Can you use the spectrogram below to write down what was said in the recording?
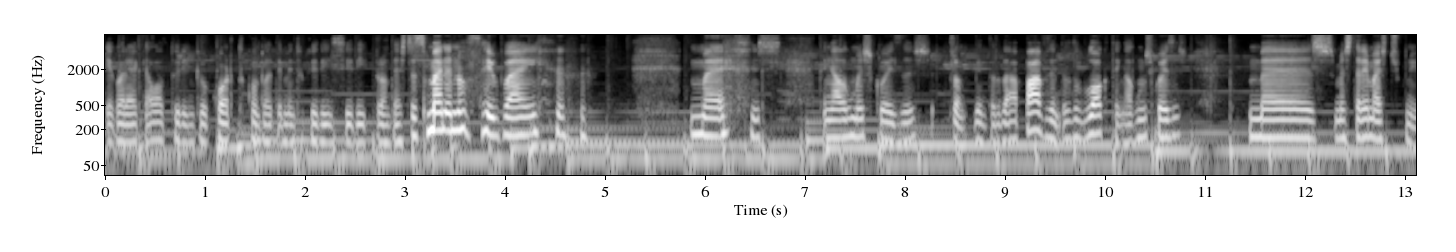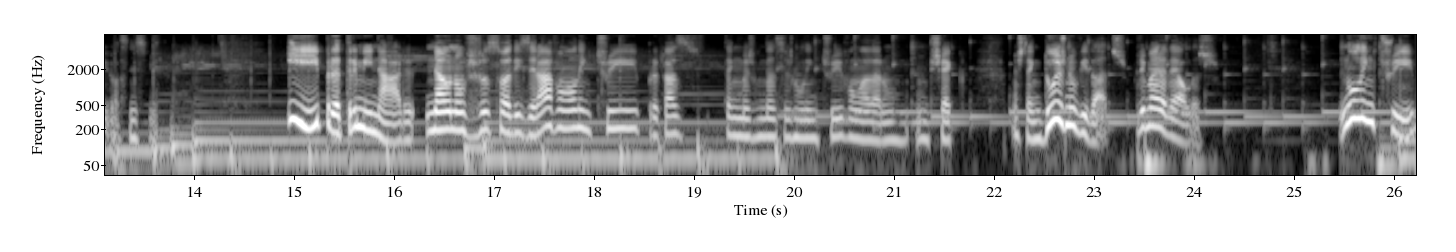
e agora é aquela altura em que eu corto completamente o que eu disse e digo: pronto, esta semana não sei bem, mas tenho algumas coisas. Pronto, dentro da APAV, dentro do blog, tenho algumas coisas, mas, mas estarei mais disponível, sim senhor. E para terminar, não, não vos vou só dizer, ah, vão ao Linktree, por acaso tenho umas mudanças no Linktree, vão lá dar um, um check, mas tenho duas novidades. Primeira delas, no Linktree,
